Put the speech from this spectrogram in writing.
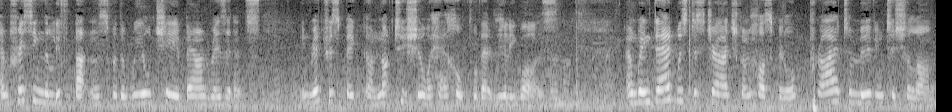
and pressing the lift buttons for the wheelchair bound residents. In retrospect, I'm not too sure how helpful that really was. Uh-huh. And when Dad was discharged from hospital prior to moving to Shillong,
